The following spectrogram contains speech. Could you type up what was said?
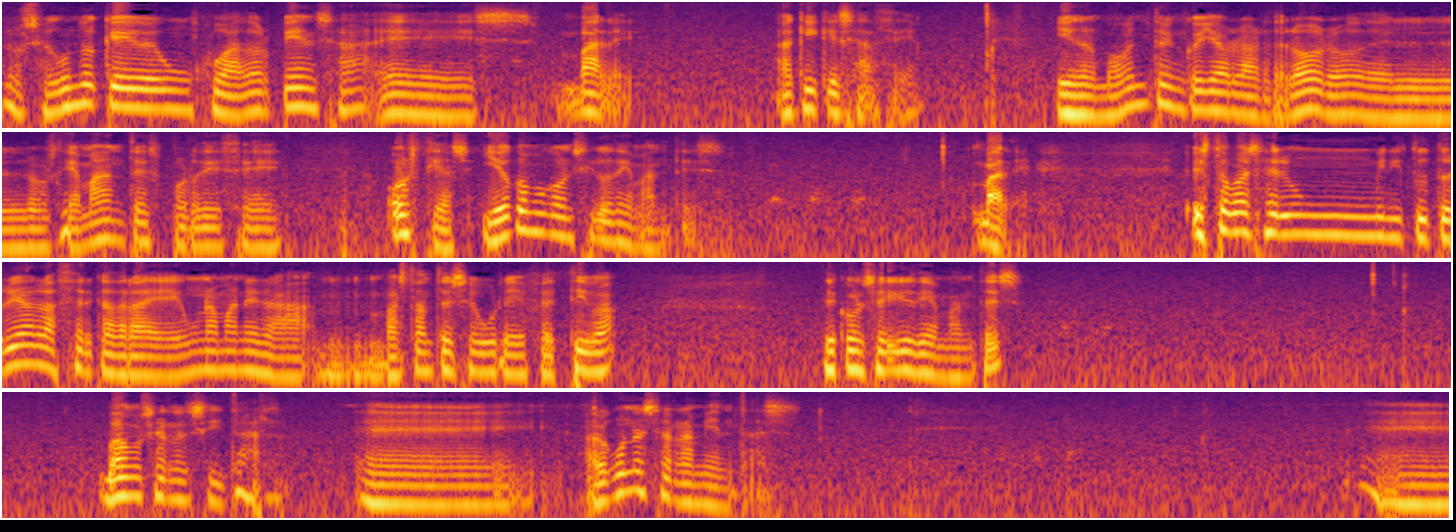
Lo segundo que un jugador piensa es, vale, aquí qué se hace. Y en el momento en que oye hablar del oro, de los diamantes, pues dice, hostias, ¿y yo cómo consigo diamantes? Vale, esto va a ser un mini tutorial acerca de una manera bastante segura y efectiva de conseguir diamantes. Vamos a necesitar eh, algunas herramientas. Eh,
